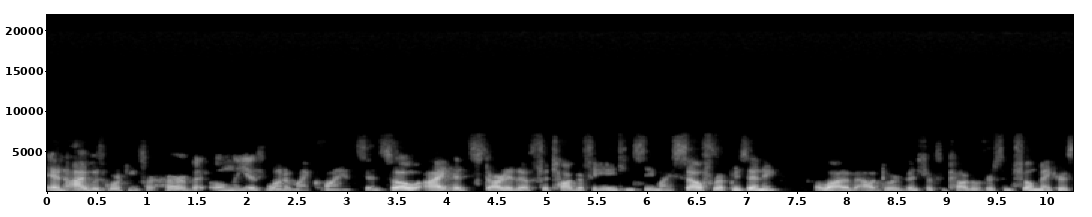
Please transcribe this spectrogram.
and I was working for her, but only as one of my clients. And so I had started a photography agency myself representing a lot of outdoor adventure photographers and filmmakers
